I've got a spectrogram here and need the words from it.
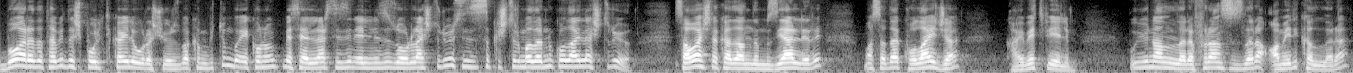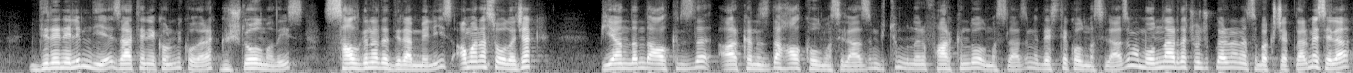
Bu arada tabii dış politikayla uğraşıyoruz. Bakın bütün bu ekonomik meseleler sizin elinizi zorlaştırıyor, sizi sıkıştırmalarını kolaylaştırıyor. Savaşla kazandığımız yerleri masada kolayca kaybetmeyelim. Bu Yunanlılara, Fransızlara, Amerikalılara direnelim diye zaten ekonomik olarak güçlü olmalıyız. Salgına da direnmeliyiz ama nasıl olacak? Bir yandan da arkanızda, arkanızda halk olması lazım. Bütün bunların farkında olması lazım ve destek olması lazım. Ama onlar da çocuklarına nasıl bakacaklar? Mesela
